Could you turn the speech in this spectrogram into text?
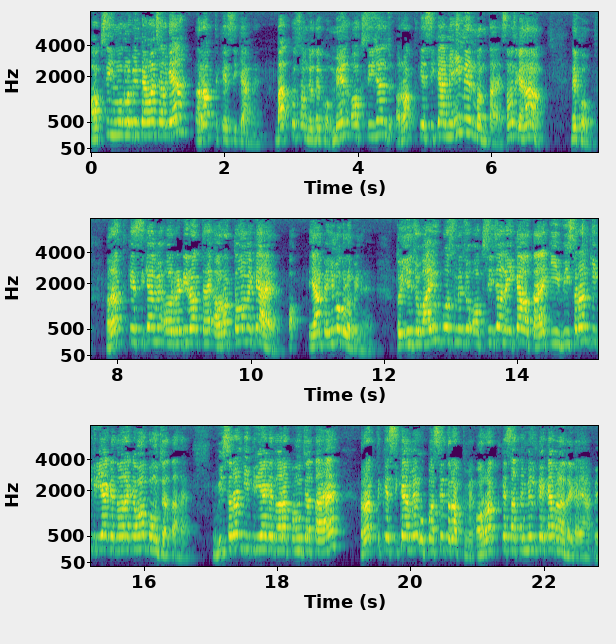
ऑक्सी हीमोग्लोबिन कहाँ चल गया? रक्त केसिका में। बात को समझो, देखो मेन ऑक्सीजन रक्त केसिका में ही मेन बनता है, समझ गए ना? देखो, रक्त केसिका में ऑलरेडी रक्त है, और रक्तों में क्या है? यहाँ पे हीमोग्लोबिन है। तो ये जो वायु कोष में जो ऑक्सीजन है क्या होता है कि विसरण की क्रिया के द्वारा कहाँ पहुँच जाता है? विसरण की क्रिया के द्वारा पहुँच जाता है रक्त केसिका में उपस्थित रक्त में। और रक्त के साथ मिलकर क्या बना देगा यहाँ पे?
